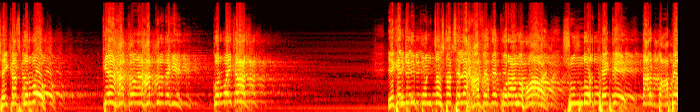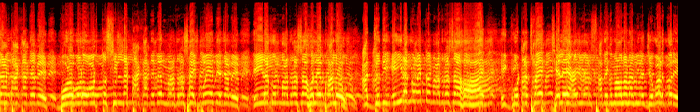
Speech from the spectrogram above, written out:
সেই কাজ করব। কে হাত হাত তুলে দেখি? করব এই কাজ। এখানে যদি পঞ্চাশটা ছেলে হাফেজে কোরআন হয়, সুন্দর থেকে তার বাপেরা টাকা দেবে, বড় বড় অর্থশীলরা টাকা দেবে, মাদ্রাসায় বয়ে দিয়ে যাবে। এইরকম মাদ্রাসা হলে ভালো। আর যদি এইরকম একটা মাদ্রাসা হয়, এই গোটা ছয়েক ছেলে আমি আর সাদেক মাওলানা মিলে জোগাড় করে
